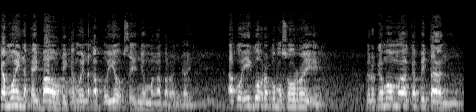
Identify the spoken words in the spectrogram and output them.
kamoy nakaibaw kay kamoy nakapuyo sa inyong mga barangay. Ako igo ra ko mosuroy eh. Pero kamo mga kapitan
